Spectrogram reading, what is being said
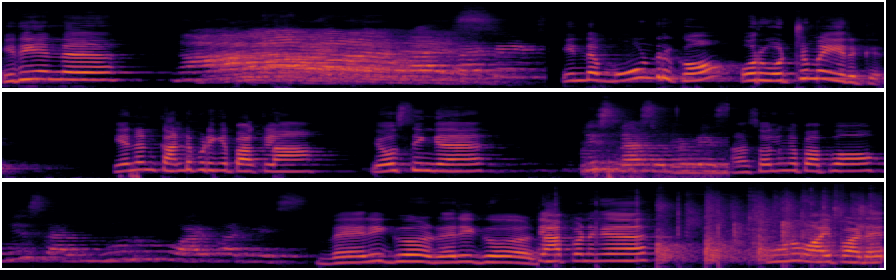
இது என்ன? இந்த மூன்றுக்கும் ஒரு ஒற்றுமை இருக்கு. என்னன்னு கண்டுபிடிங்க பார்க்கலாம். யோசிங்க. ஆ, சொல்லுங்க பார்ப்போம் very good very good clap பண்ணுங்க. மூணு வாய்ப்பாடு.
